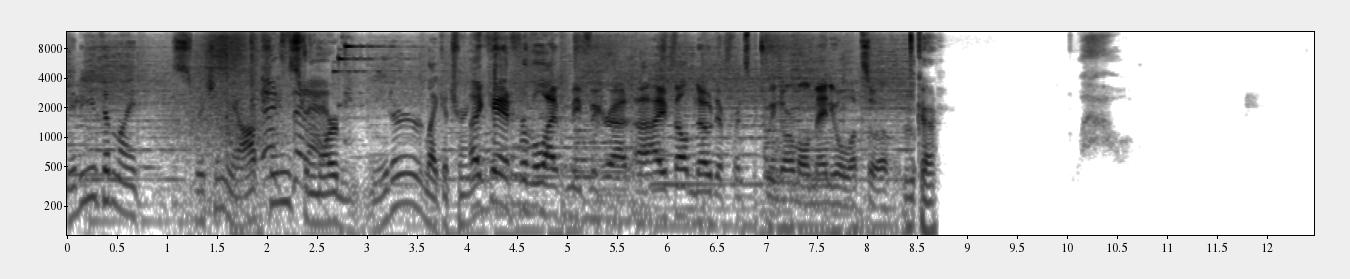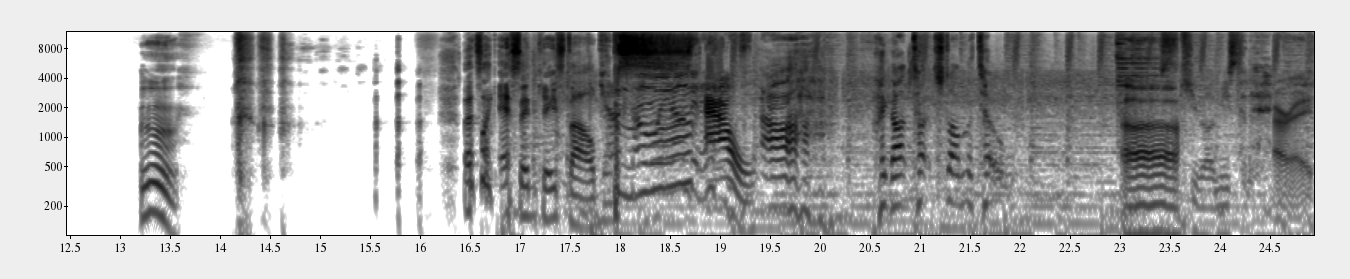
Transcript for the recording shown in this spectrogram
Maybe you can like switch in the options for more meter, like a train. I can't for the life of me figure out. Uh, I felt no difference between normal and manual whatsoever. Okay. Mm. That's like SNK style. Ow! Ah, I got touched on the toe. Uh, alright.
